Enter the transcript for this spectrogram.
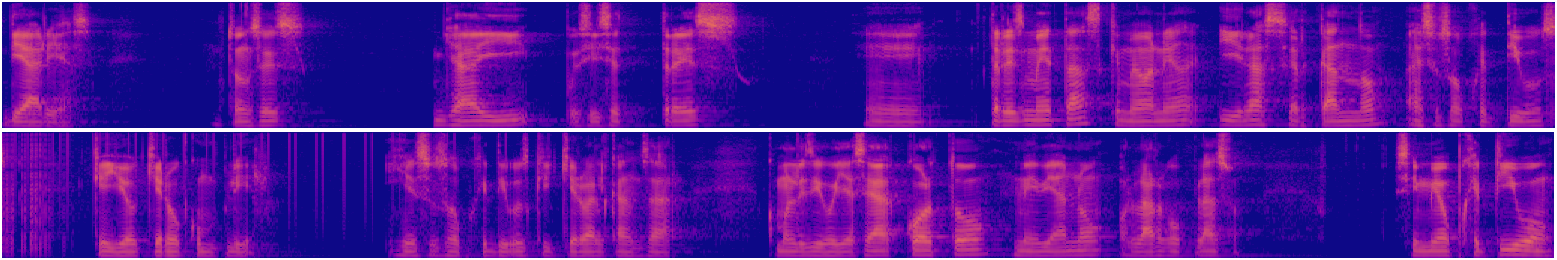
diarias. Entonces ya ahí pues hice tres, eh, tres metas que me van a ir acercando a esos objetivos que yo quiero cumplir y esos objetivos que quiero alcanzar. Como les digo, ya sea corto, mediano o largo plazo. Si mi objetivo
